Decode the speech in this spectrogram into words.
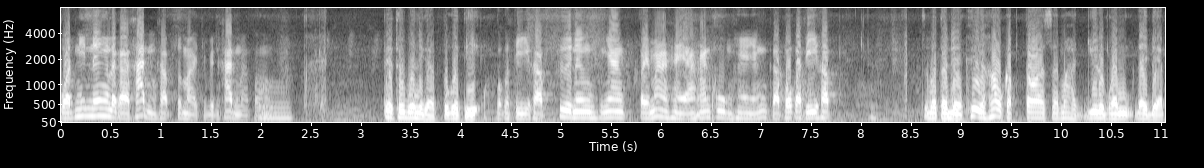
ปวดนิดนึงแล้วก็ขั้นครับสวนมัครจะเป็นขั้นมากกว่าอืมแต่ทุกวันนี้ก็ปกติปกติครับคือหนึ่งย่างไปมาให้อาหารกุ้งให้หยังกับปกติครับ สมมุติตอนเดียวคือเฮากับต่อสามารถอยู่ร่วมกันได้แบบ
